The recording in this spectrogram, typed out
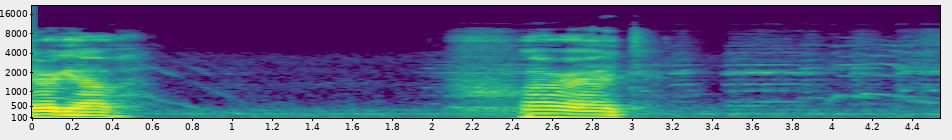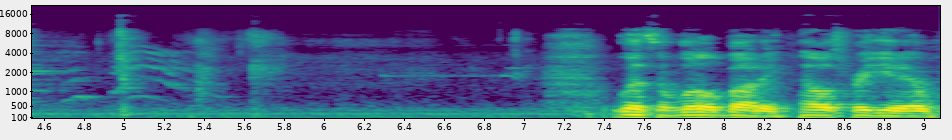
There we go. All right. Listen, little buddy, that was for you.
